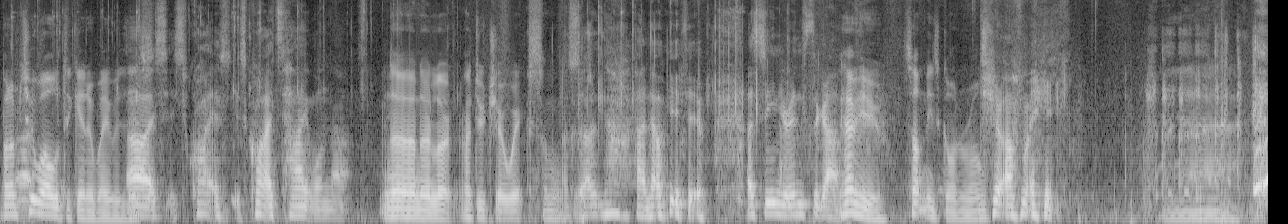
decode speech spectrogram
But I'm too old to get away with ah, this. Oh, it's, it's quite a, it's quite a tight one that. No, no, look, I do Joe Wicks. I'm all good. So, no, I know you do. I've seen your Instagram. Have you? Something's gone wrong. Do you know what I mean? Yeah.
